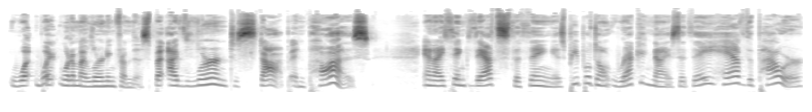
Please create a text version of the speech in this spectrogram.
what, what, what am I learning from this? But I've learned to stop and pause and I think that's the thing is people don't recognize that they have the power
